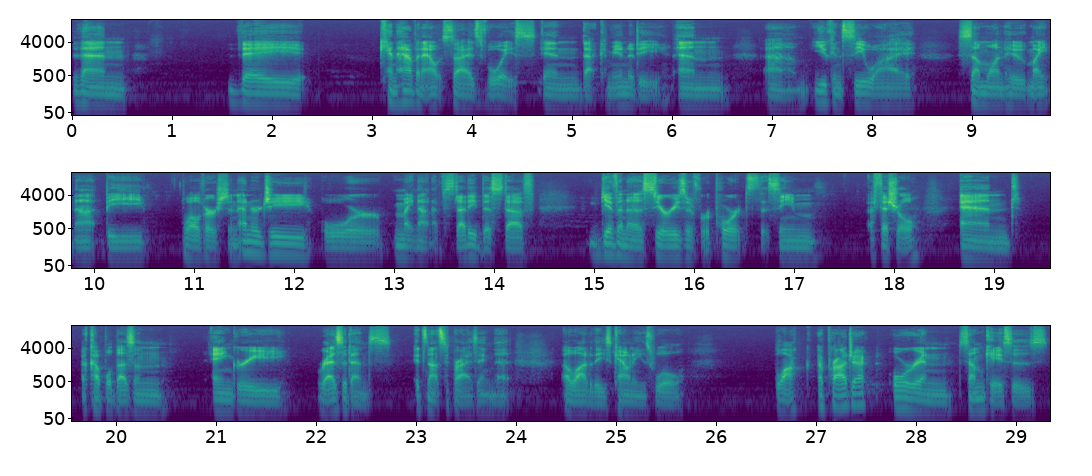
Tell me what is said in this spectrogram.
then they can have an outsized voice in that community. And um, you can see why someone who might not be well versed in energy or might not have studied this stuff, given a series of reports that seem official and a couple dozen angry residents, it's not surprising that a lot of these counties will block a project or in some cases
